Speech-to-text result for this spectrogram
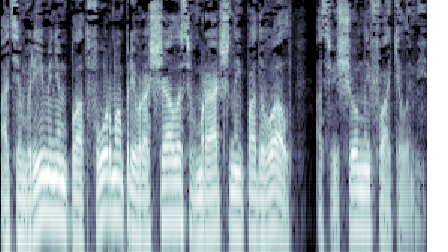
а тем временем платформа превращалась в мрачный подвал, освещенный факелами.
